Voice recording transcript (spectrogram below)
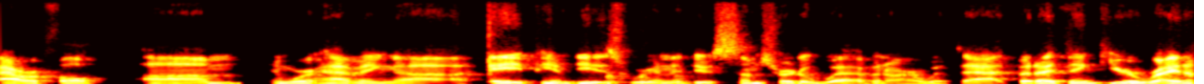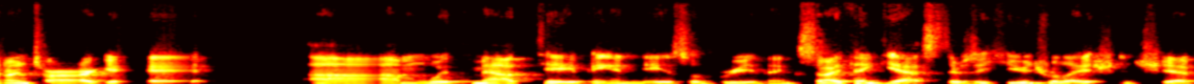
powerful. Um, and we're having uh, AAPMDs. We're going to do some sort of webinar with that. But I think you're right on target um, with mouth taping and nasal breathing. So I think, yes, there's a huge relationship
